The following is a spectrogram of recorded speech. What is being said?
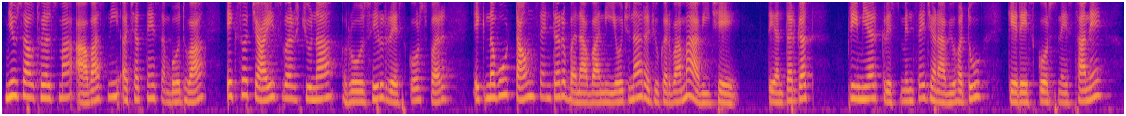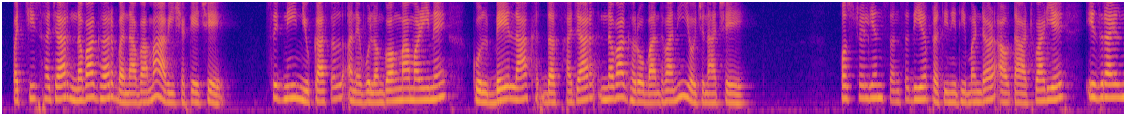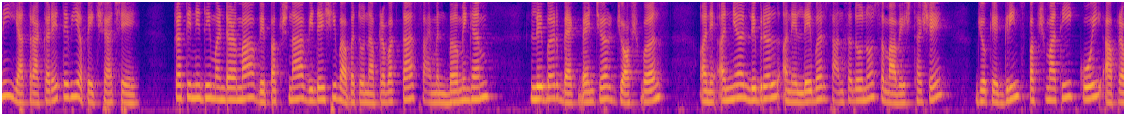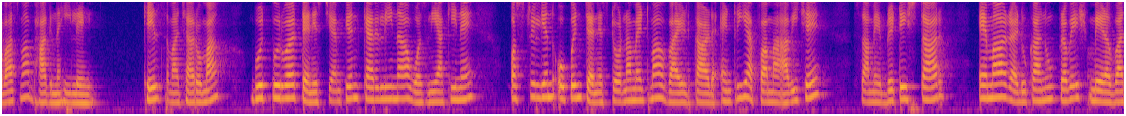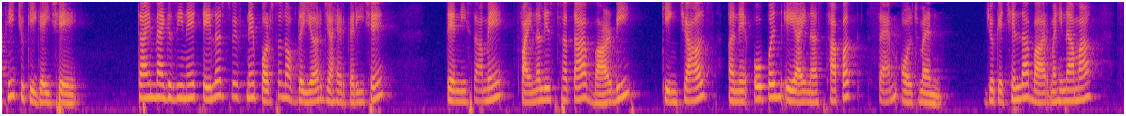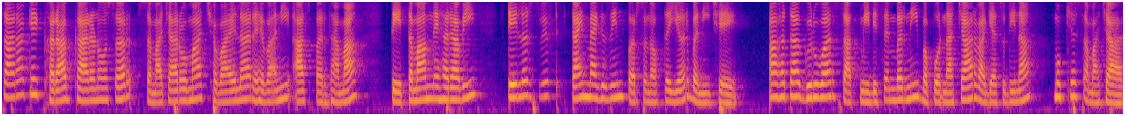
ન્યૂ સાઉથ વેલ્સમાં આવાસની અછતને સંબોધવા એકસો ચાળીસ વર્ષ જૂના રોઝહિલ રેસકોર્સ પર એક નવું ટાઉન સેન્ટર બનાવવાની યોજના રજૂ કરવામાં આવી છે. તે અંતર્ગત પ્રીમિયર ક્રિસ્મિન્સે જણાવ્યું હતું કે રેસકોર્સને સ્થાને પચીસ હજાર નવા ઘર બનાવવામાં આવી શકે છે. સિડની, ન્યૂકાસલ અને વુલંગોંગમાં મળીને કુલ બે લાખ દસ હજાર નવા ઘરો બાંધવાની યોજના છે. ઓસ્ટ્રેલિયન સંસદીય પ્રતિનિધિમંડળ આવતા અઠવાડિયે ઇઝરાયેલની યાત્રા કરે તેવી અપેક્ષા છે. પ્રતિનિધિમંડળમાં વિપક્ષના વિદેશી બાબતોના પ્રવક્તા Simon Birmingham, Labour backbencher Josh Burns અને અન્ય લિબરલ અને લેબર સાંસદોનો સમાવેશ થશે, જો કે ગ્રીન્સ પક્ષમાંથી કોઈ આ પ્રવાસમાં ભાગ નહીં લે. ખેલ સમાચારોમાં, ભૂતપૂર્વ ટેનિસ ચેમ્પિયન કેરેલિના વોઝનિયાકીને ઓસ્ટ્રેલિયન ઓપન ટેનિસ ટુર્નામેન્ટમાં વાઇલ્ડ કાર્ડ એન્ટ્રી આપવામાં આવી છે. સામે બ્રિટિશ સ્ટાર એમા રેડુકાનું પ્રવેશ મેળવવાથી ચૂકી ગઈ છે. ટાઈમ મેગેઝિને ટેલર સ્વિફ્ટને પર્સન ઓફ ધ યર જાહેર કરી છે. તેની સામે ફાઇનલિસ્ટ હતા બાર્બી, કિંગ ચાર્લ્સ અને ઓપન એઆઈના સ્થાપક સેમ ઓલ્ટમેન. જો કે છેલ્લા બાર મહિનામાં સારા કે ખરાબ કારણોસર સમાચારોમાં છવાયેલા રહેવાની આ સ્પર્ધામાં તે તમામને હરાવી Taylor Swift Time magazine Person of the Year બની છે. આ હતા ગુરુવાર સાતમી ડિસેમ્બરની બપોરના ચાર વાગ્યા સુધીના મુખ્ય સમાચાર.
